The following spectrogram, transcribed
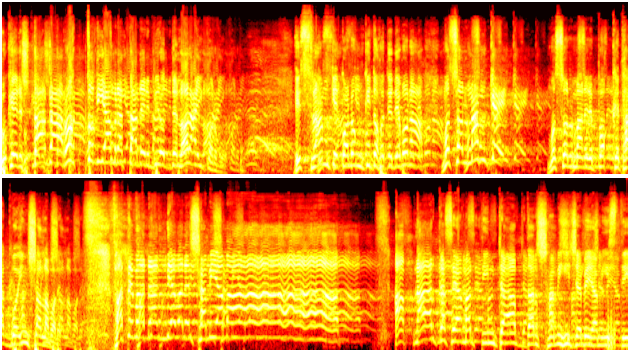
বুকের তাজা রক্ত দিয়ে আমরা তাদের বিরুদ্ধে লড়াই করব। ইসলামকে কলঙ্কিত হতে দেব না। মুসলমানকে মুসলমানের পক্ষে থাকব ইনশাল্লাহ বলে। ফাতেমা বলে, স্বামী আমার, আপনার কাছে আমার তিনটা আবদার স্বামী হিসেবে, আমি স্ত্রী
